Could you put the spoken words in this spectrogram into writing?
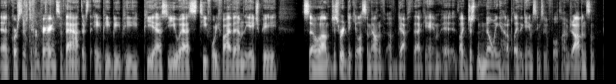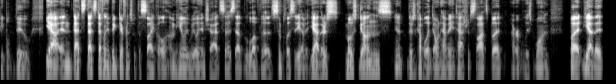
and of course, there's different variants of that. There's the AP, BP, PS, US, T45M, the HP. So um, just a ridiculous amount of, of depth that game. It, like just knowing how to play the game seems like a full time job, and some people do. Yeah, and that's that's definitely a big difference with the cycle. Um, Healy Wheelie in chat says that love the simplicity of it. Yeah, there's most guns. You know, there's a couple that don't have any attachment slots, but or at least one. But yeah, that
